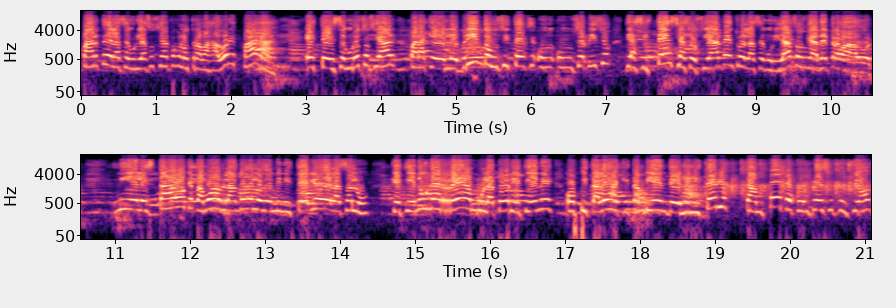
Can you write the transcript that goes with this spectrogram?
parte de la seguridad social porque los trabajadores pagan este Seguro Social para que le brinde un, sistema, un, servicio de asistencia social dentro de la seguridad social del trabajador. Ni el Estado, que estamos hablando de los del Ministerio de la Salud, que tiene una reambulatoria y tiene hospitales aquí también del Ministerio, tampoco cumple su función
